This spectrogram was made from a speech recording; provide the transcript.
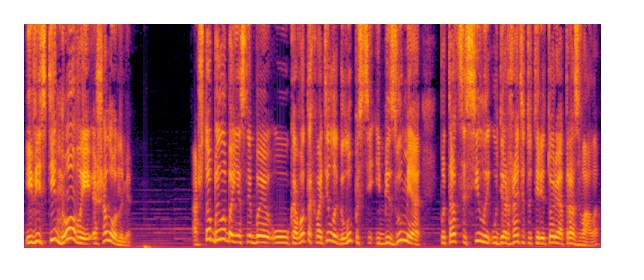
и вести новые эшелонами. А что было бы, если бы у кого-то хватило глупости и безумия пытаться силой удержать эту территорию от развала?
